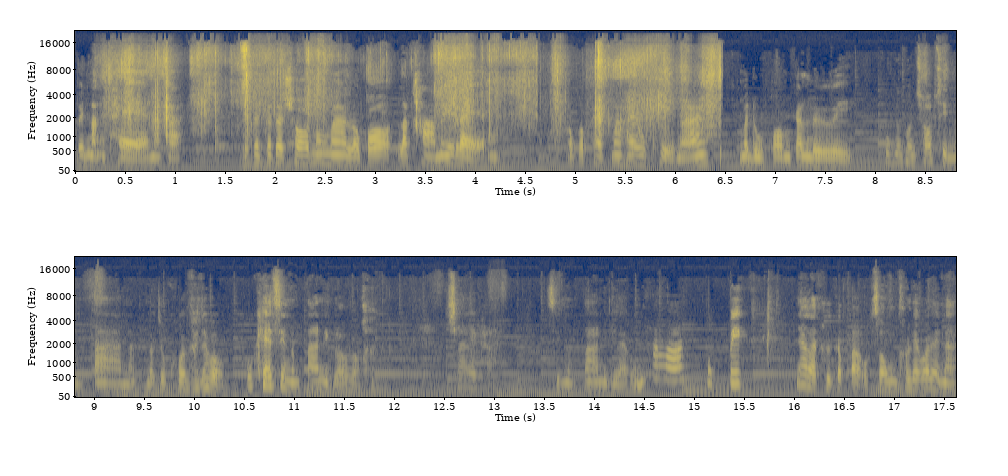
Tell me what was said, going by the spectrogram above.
เป็นหนังแท้นะคะครูเคสก็จะชอบมากๆ แล้วก็ราคาไม่แรง เขาก็แพ็คมาให้โอเคนะ มาดูพร้อมกันเลยครูเป็นคนชอบสีน้ำตาลอะแล้วทุกคนก็จะบอกครูแค่สีน้ำตาลอีกแล้วหรอ ใช่ค่ะ สีน้ำตาลอีกแล้วน่ารักปุ๊กปิ๊กเนี่ยแหละคือกระเป๋าทรงเขาเรียกว่าอะไรนะ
